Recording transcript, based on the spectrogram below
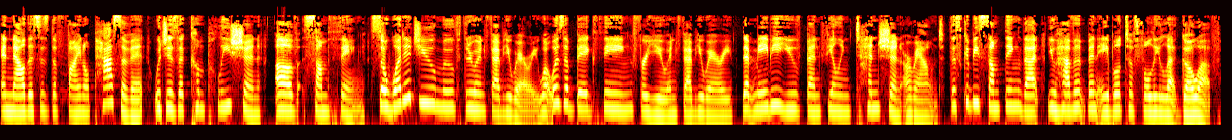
and now this is the final pass of it, which is a completion of something. So what did you move through in February? What was a big thing for you in February that maybe you've been feeling tension around? This could be something that you haven't been able to fully let go of.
